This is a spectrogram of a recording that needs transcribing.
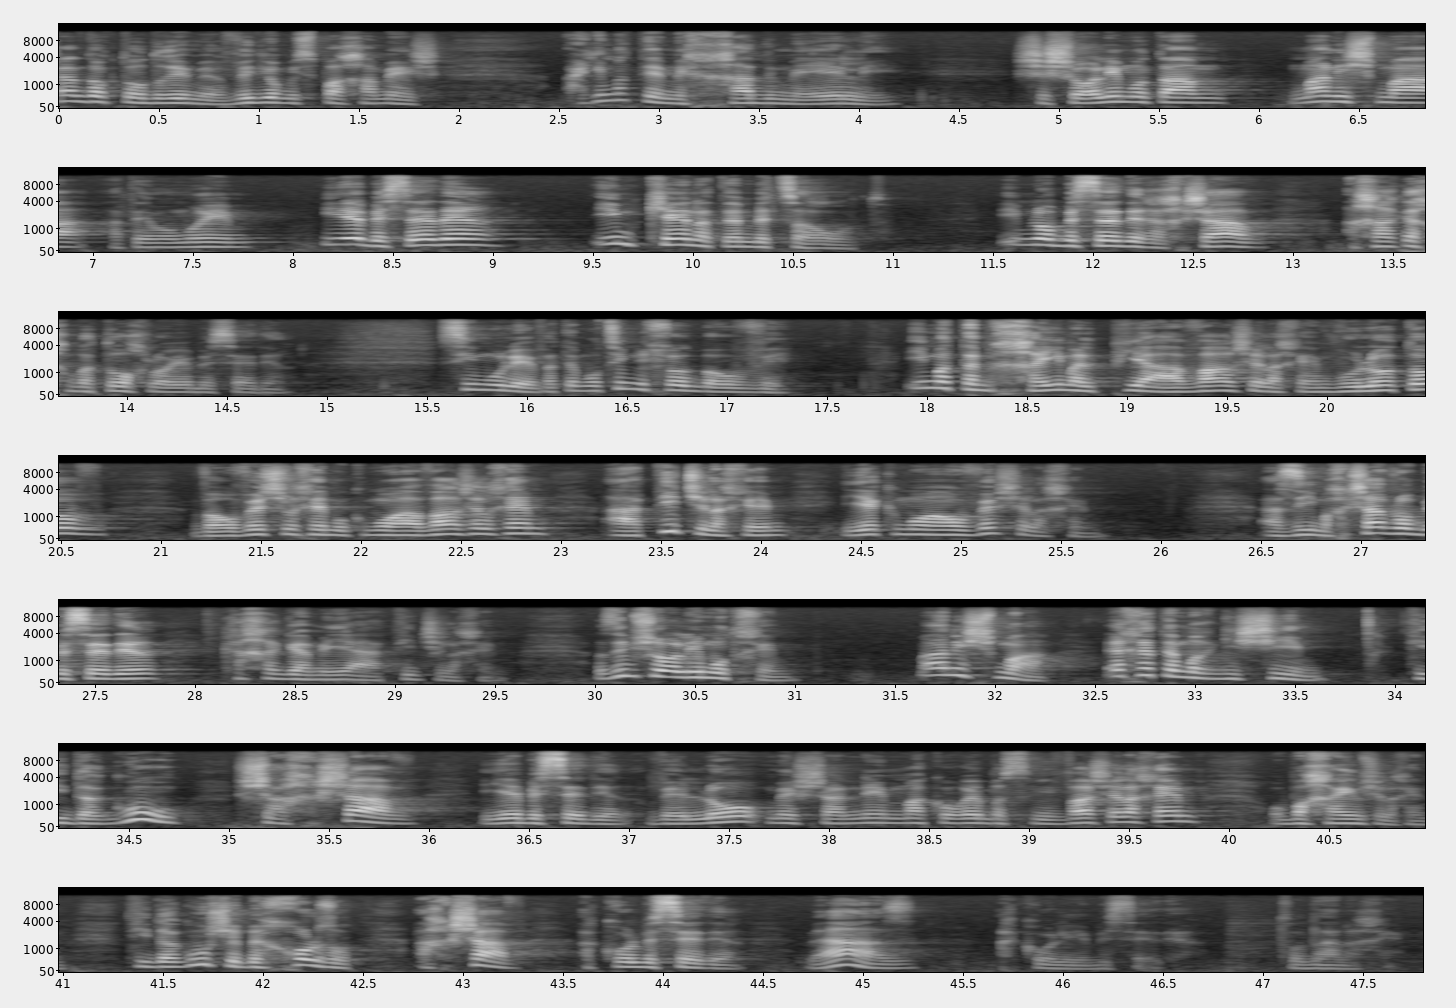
כאן דוקטור דרימר, וידאו מספר 5. האם אתם אחד מאלה ששואלים אותם, מה נשמע? אתם אומרים, יהיה בסדר? אם כן, אתם בצרות. אם לא בסדר עכשיו, אחר כך בטוח לא יהיה בסדר. שימו לב, אתם רוצים לחיות בהווה. אם אתם חיים על פי העבר שלכם והוא לא טוב, וההווה שלכם הוא כמו העבר שלכם, העתיד שלכם יהיה כמו ההווה שלכם. אז אם עכשיו לא בסדר, ככה גם יהיה העתיד שלכם. אז אם שואלים אתכם, מה נשמע? איך אתם מרגישים? תדאגו שעכשיו יהיה בסדר, ולא משנה מה קורה בסביבה שלכם או בחיים שלכם. תדאגו שבכל זאת, עכשיו הכל בסדר, ואז הכל יהיה בסדר. תודה לכם.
